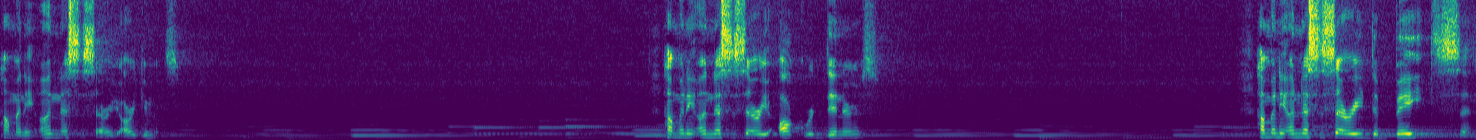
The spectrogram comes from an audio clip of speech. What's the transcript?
how many unnecessary arguments How many unnecessary, awkward dinners? How many unnecessary debates and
